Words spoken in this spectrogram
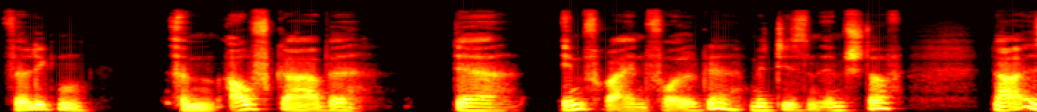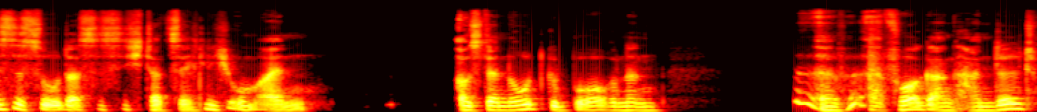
völligen ähm, Aufgabe der Impfreihenfolge mit diesem Impfstoff. Da ist es so, dass es sich tatsächlich um einen aus der Not geborenen äh, Vorgang handelt.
